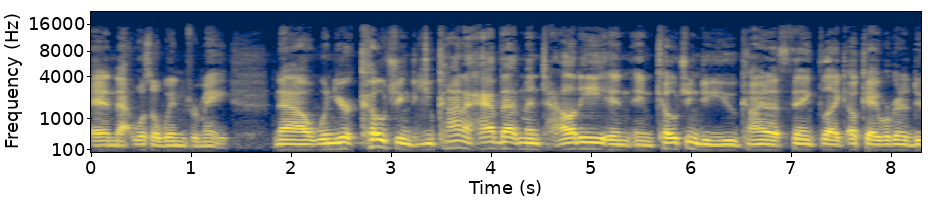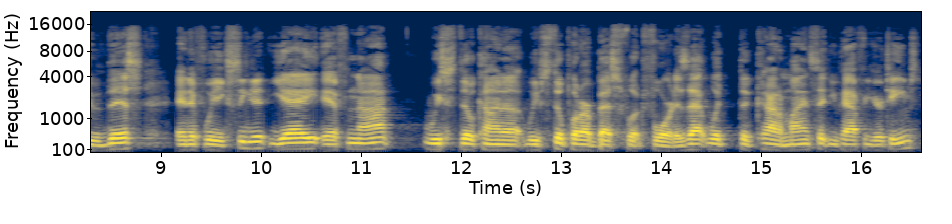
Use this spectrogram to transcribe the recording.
and that was a win for me. Now, when you're coaching, do you kind of have that mentality in, in coaching? Do you kind of think like, okay, we're going to do this, and if we exceed it, yay. If not, we still kind of we still put our best foot forward. Is that what the kind of mindset you have for your teams?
